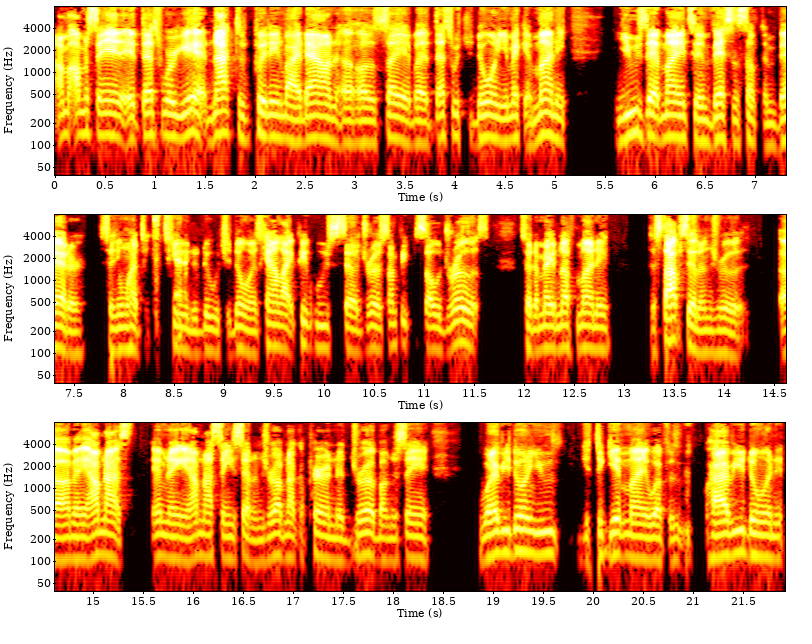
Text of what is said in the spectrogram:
I'm, I'm saying if that's where you're at, not to put anybody down or, or say it, but that's what you're doing, you're making money. Use that money to invest in something better, so you won't have to continue to do what you're doing. It's kind of like people who sell drugs. Some people sell drugs so they make enough money to stop selling drugs. Uh, I mean, I'm not. I mean, I'm not saying you selling drug. I'm not comparing the drug. I'm just saying whatever you're doing, you get to get money. Whether however you're doing it,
